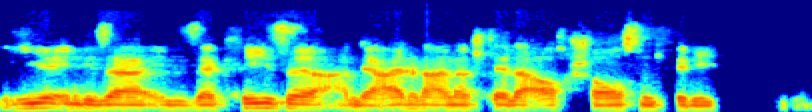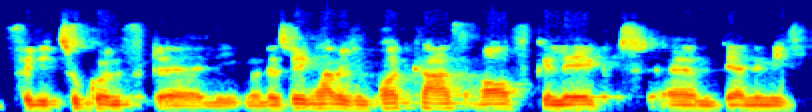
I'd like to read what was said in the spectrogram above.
hier in dieser, in dieser Krise an der einen oder anderen Stelle auch Chancen für die, für die Zukunft äh, liegen. Und deswegen habe ich einen Podcast aufgelegt, ähm, der nämlich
